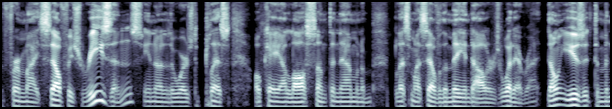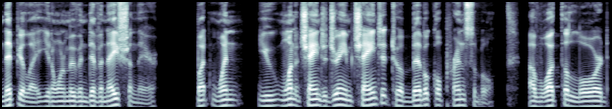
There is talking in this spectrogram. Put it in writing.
for my selfish reasons, in other words, to bless, okay, I lost something. Now I'm going to bless myself with a million dollars, whatever. Don't use it to manipulate. You don't want to move in divination there. But when you want to change a dream, change it to a biblical principle of what the Lord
